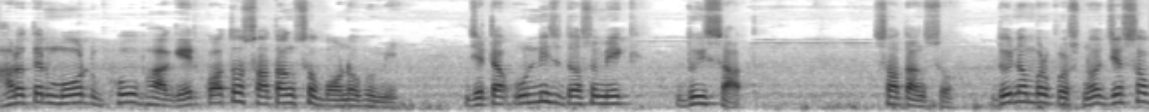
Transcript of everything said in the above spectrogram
ভারতের মোট ভূভাগের কত শতাংশ বনভূমি, যেটা উনিশ দশমিক দুই সাত শতাংশ? দুই নম্বর প্রশ্ন, যেসব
